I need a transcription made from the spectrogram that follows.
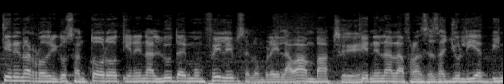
tienen a Rodrigo Santoro, tienen a Lou Diamond Phillips, el hombre de la bamba, tienen a la francesa Juliette Binoche,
